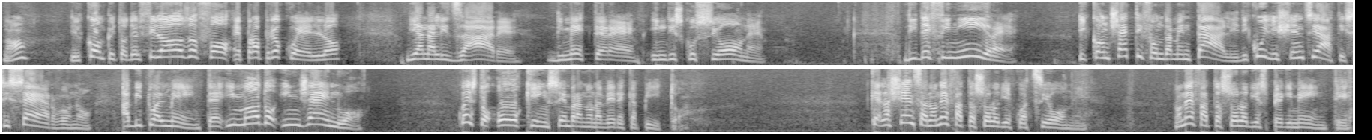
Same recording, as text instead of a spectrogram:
No? Il compito del filosofo è proprio quello di analizzare, di mettere in discussione, di definire i concetti fondamentali di cui gli scienziati si servono abitualmente in modo ingenuo. Questo Hawking sembra non avere capito. Che la scienza non è fatta solo di equazioni, non è fatta solo di esperimenti,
